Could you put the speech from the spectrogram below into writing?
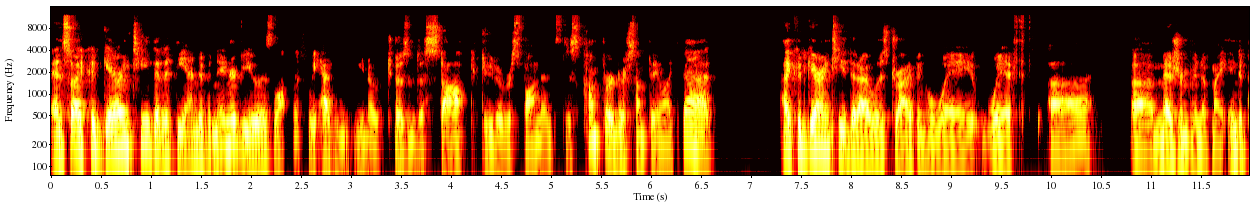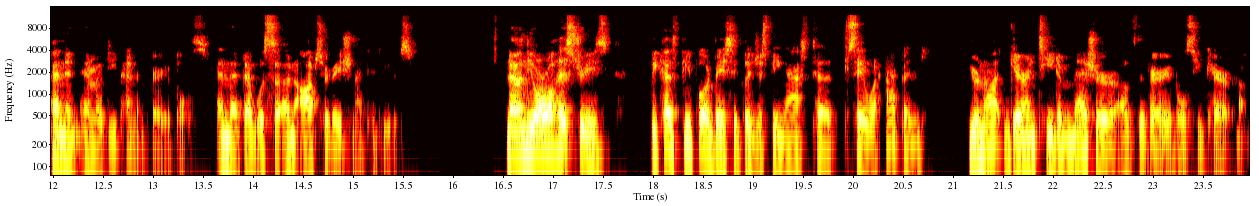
And so I could guarantee that at the end of an interview, as long as we hadn't, you know, chosen to stop due to respondents' discomfort or something like that, I could guarantee that I was driving away with uh, uh, measurement of my independent and my dependent variables, and that that was an observation I could use. Now, in the oral histories, because people are basically just being asked to say what happened, you're not guaranteed a measure of the variables you care about.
